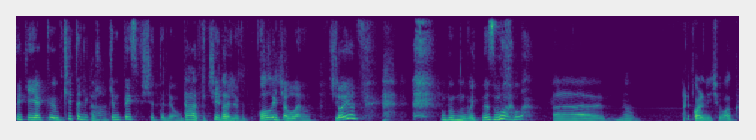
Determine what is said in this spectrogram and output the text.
Такі як вчитель Да. кінти з вчителем. Да, Вчителем. навіть в коледжі. Вчителем. Що я це? Ви, мабуть, не змогла. Е, ну, прикольний чувак.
